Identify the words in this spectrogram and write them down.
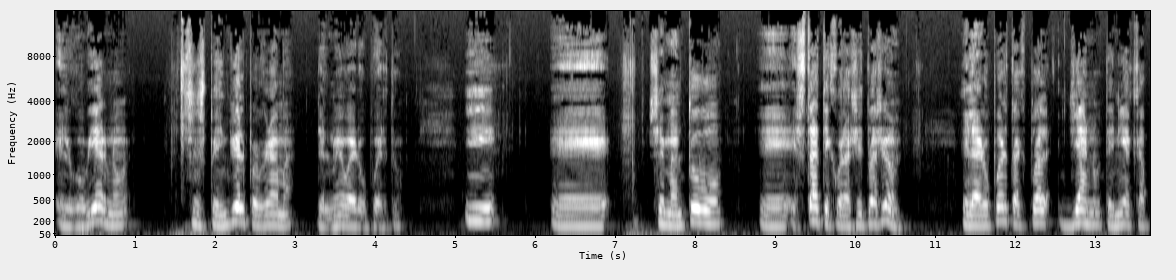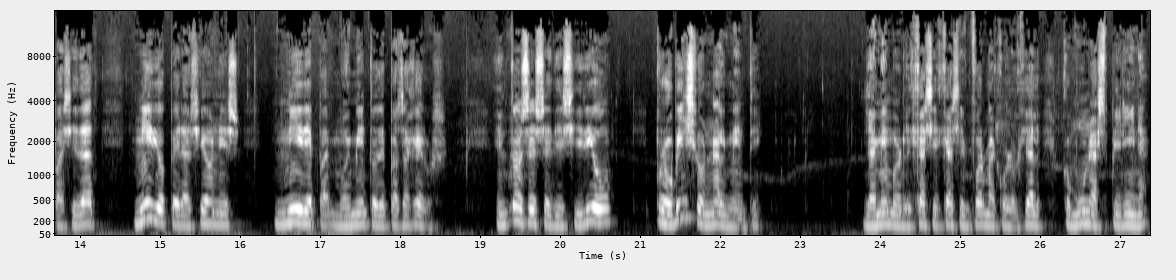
el gobierno suspendió el programa del nuevo aeropuerto y eh, se mantuvo eh, estático la situación. El aeropuerto actual ya no tenía capacidad ni de operaciones ni de movimiento de pasajeros. Entonces se decidió provisionalmente llamémosle casi casi en forma coloquial como una aspirina,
